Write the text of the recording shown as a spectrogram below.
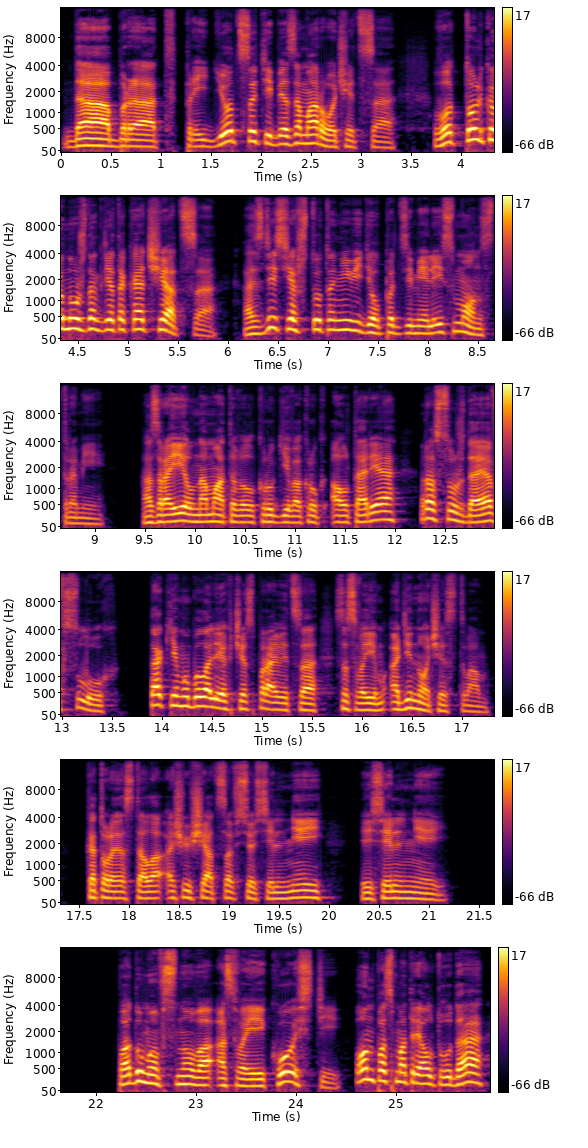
Да, брат, придется тебе заморочиться. Вот только нужно где-то качаться, а здесь я что-то не видел подземелий с монстрами. Азраил наматывал круги вокруг алтаря, рассуждая вслух. Так ему было легче справиться со своим одиночеством, которое стало ощущаться все сильней и сильней. Подумав снова о своей кости, он посмотрел туда,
